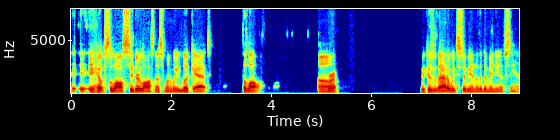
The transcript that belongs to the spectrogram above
It, it helps the lost see their lostness when we look at the law. Um, right. Because without it, we'd still be under the dominion of sin.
